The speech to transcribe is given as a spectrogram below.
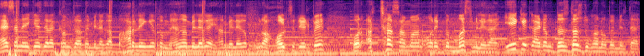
ऐसा नहीं कि ज़रा कम ज़्यादा मिलेगा, बाहर लेंगे तो महँगा मिलेगा, यहाँ मिलेगा पूरा होलसेल रेट पे और अच्छा सामान और एकदम मस्त मिलेगा। एक एक आइटम दस दस दुकानों पे मिलता है।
